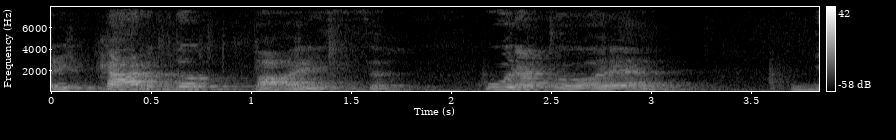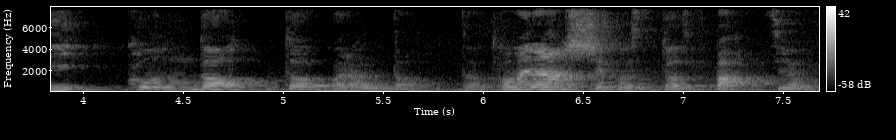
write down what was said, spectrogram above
Riccardo Paris, curatore di Condotto 48. Come nasce questo spazio?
